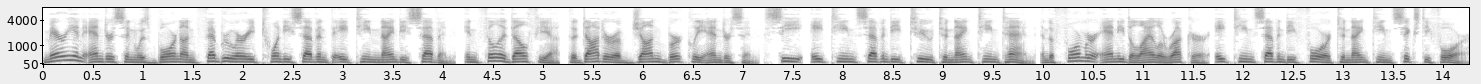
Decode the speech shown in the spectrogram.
Marian Anderson was born on February 27, 1897, in Philadelphia, the daughter of John Berkeley Anderson c. 1872–1910 and the former Annie Delilah Rucker 1874–1964.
